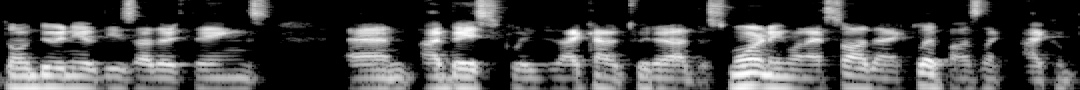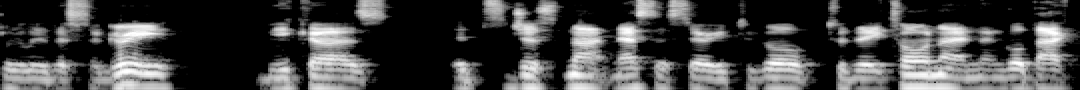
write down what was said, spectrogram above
Don't do any of these other things. And I basically, I kind of tweeted out this morning when I saw that clip. I was like, I completely disagree because it's just not necessary to go to Daytona and then go back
